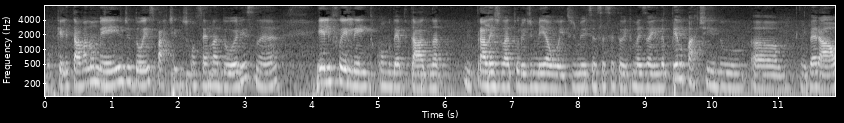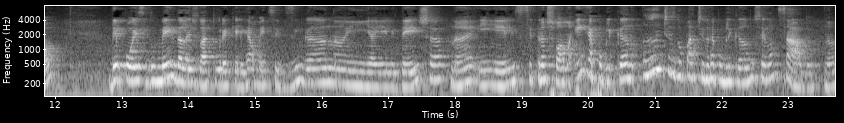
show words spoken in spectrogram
porque ele estava no meio de dois partidos conservadores, né? Ele foi eleito como deputado para a legislatura de 68, de 1868, mas ainda pelo Partido Liberal. Depois, do meio da legislatura, é que ele realmente se desengana e aí ele deixa, né? E ele se transforma em republicano antes do Partido Republicano ser lançado, né?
